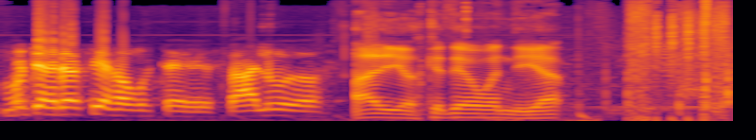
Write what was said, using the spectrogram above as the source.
Muchas gracias a ustedes, saludos. Adiós, que tenga buen día.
